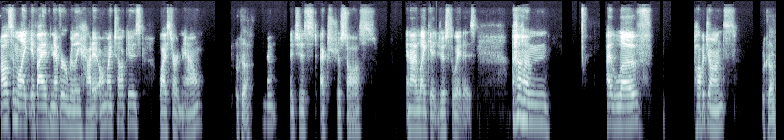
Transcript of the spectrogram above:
I also am like if I had never really had it on my tacos, why start now? Okay. You know, it's just extra sauce, and I like it just the way it is. Um, I love Papa John's. Okay.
